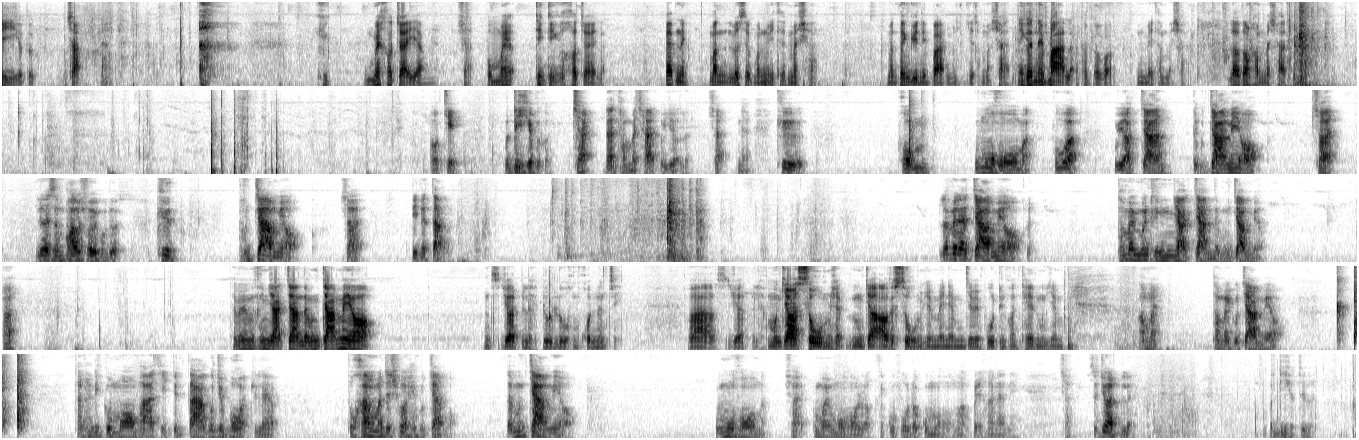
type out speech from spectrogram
ดีครับทุกคนใช่นะคือไม่เข้าใจอย่างนึ่งใช่ผมไม่จริง ๆ ก็เข้าใจแหละแป๊บหนึ่งมันรู้สึกมันไม่ธรรมชาติ มันต้องอยู่ในบ้านมันถึงจะธรรมชาติ นี่ก็ในบ้านแหละแต่แบบว่ามันไม่ธรรมชาติ เราต้องธรรมชาติโอเควันดีครับทุกคนใช่นั่นธรรมชาติกว่าเยอะเลยใช่เนี่ยคือผม กูโมโหมอะเพราะว่ากูอยากจานแต่กูจานไม่ออก ใช่เรือสำเภาช่วยกูด้วยคือผมจามไม่ออก ใช่ ปิดหน้าต่างแล้วเวลาจามไม่ออกเลยทำไมมึงถึงอยากจามแต่มึงจามไม่ออกฮะทำไมมึงถึงอยากจามแต่มึงจามไม่ออกมันสุดยอดไปเลย ดูรูของคนนั่นสิ ว้าวสุดยอดไปเลยมึงจะเอาซูมใช่มึงจะเอาแต่ซูมใช่ไหมเนี่ยมึงจะไม่พูดถึงคอนเทนต์มึงใช่ไหมเอาใหม่ทำไมกูจามไม่ออกทั้งที่กูมองพระอาทิตย์จนตากูจะบอดอยู่แล้ว ทุกครั้งมันจะช่วยให้กูจำออก แต่มึงจำไม่ออก กูโมโหมาใช่กูไม่โมโหหรอก แต่กูพูดว่ากูโมโหมากเป็นขนาดนี้ใช่สุดยอดเลยสวัสดีครับทุกคน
